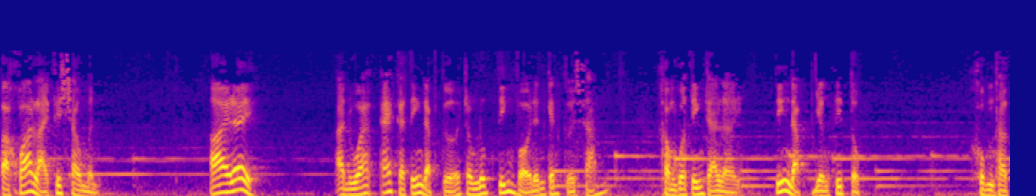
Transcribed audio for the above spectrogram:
và khóa lại phía sau mình. Ai đây? Anh quát ác cả tiếng đập cửa trong lúc tiến vội đến cánh cửa xám. Không có tiếng trả lời, tiếng đập vẫn tiếp tục. Khùng thật,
